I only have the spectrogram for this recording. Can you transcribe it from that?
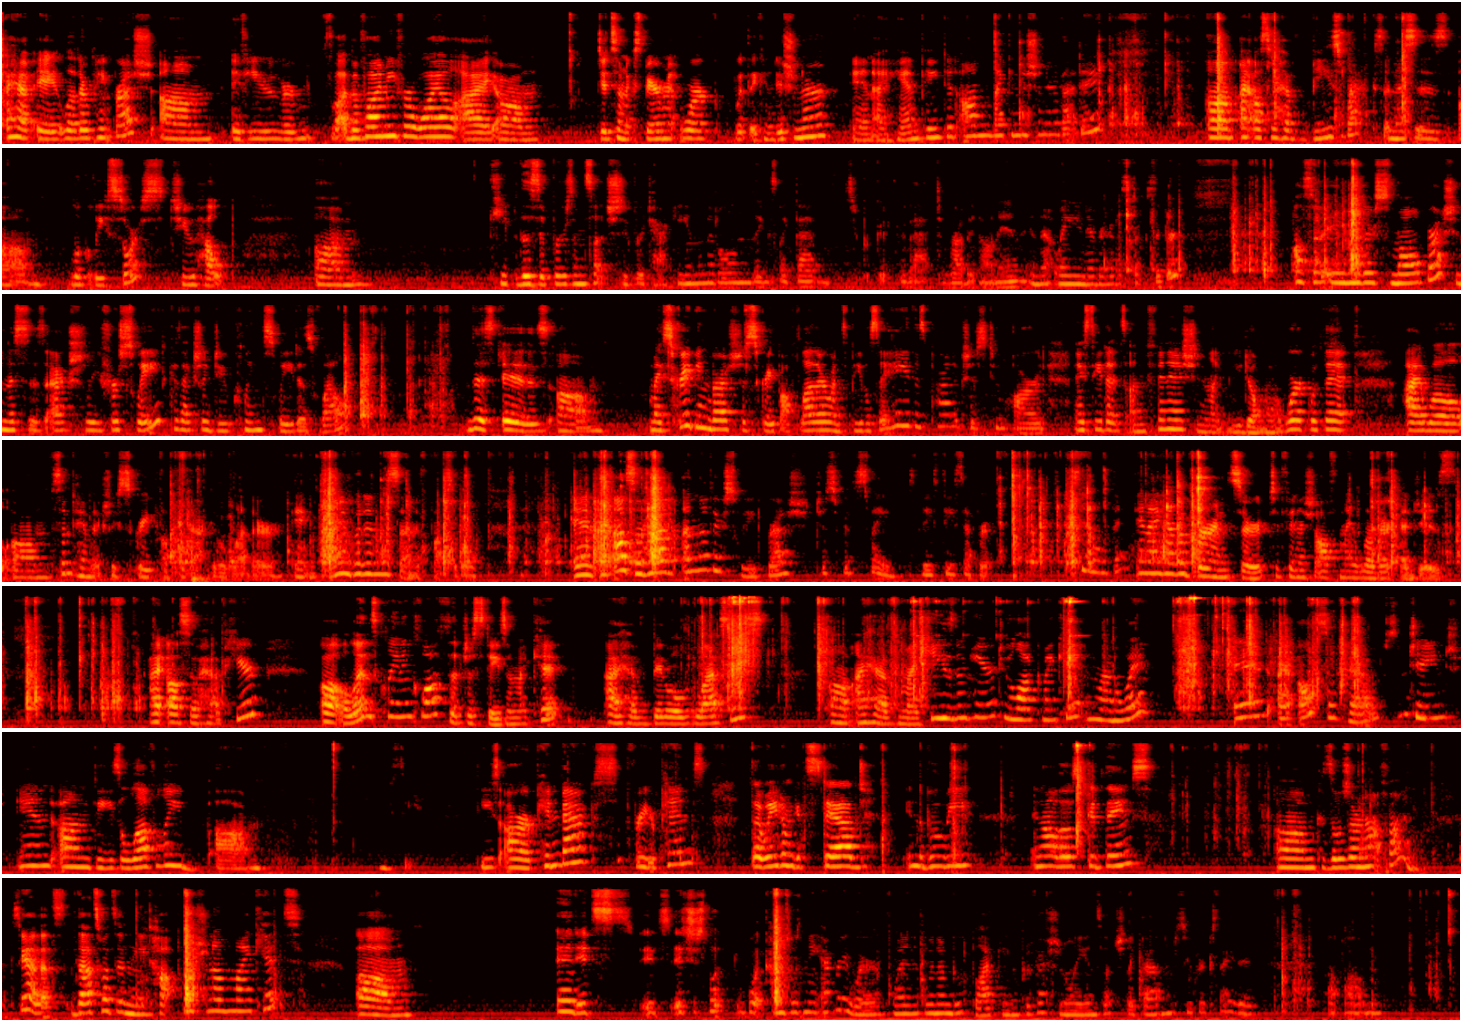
I have a leather paintbrush. Um, if you've been following me for a while, I um, did some experiment work with a conditioner and I hand painted on my conditioner that day. Um, I also have beeswax and this is um, locally sourced to help um, keep the zippers and such super tacky in the middle and things like that. It's super good for that to rub it on in and that way you never have a stuck zipper. Also another small brush and this is actually for suede because I actually do clean suede as well. This is um, my scraping brush to scrape off leather when people say, hey, this product's just too hard. And I see that it's unfinished and like you don't want to work with it. I will um, sometimes actually scrape up the back of the leather and try and put it in the sun if possible. And I also have another suede brush just for the suede, so they stay separate. And I have a burnisher to finish off my leather edges. I also have here uh, a lens cleaning cloth that just stays in my kit. I have big old glasses. Um, I have my keys in here to lock my kit and run away. And I also have some change and um, these lovely, um, let me see, these are pin backs for your pins. That way you don't get stabbed in the booby and all those good things. Um, cause those are not fun. So yeah, that's, that's what's in the top portion of my kit. Um, and it's, it's, it's just what, what comes with me everywhere when, when I'm boot blacking professionally and such like that. And I'm super excited. Um,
